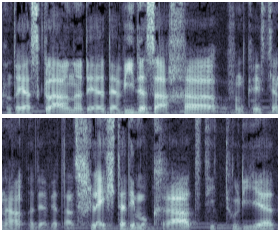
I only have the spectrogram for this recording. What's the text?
Andreas Klarner, der, der Widersacher von Christian Haltner, der wird als schlechter Demokrat tituliert.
